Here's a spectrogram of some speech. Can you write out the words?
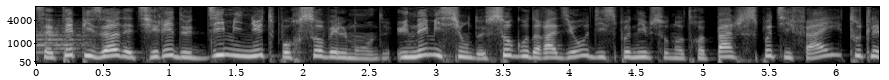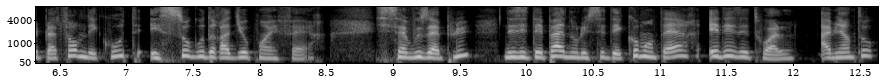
Cet épisode est tiré de 10 minutes pour sauver le monde, une émission de So Good Radio disponible sur notre page Spotify, toutes les plateformes d'écoute et sogoodradio.fr. Si ça vous a plu, n'hésitez pas à nous laisser des commentaires et des étoiles. À bientôt!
